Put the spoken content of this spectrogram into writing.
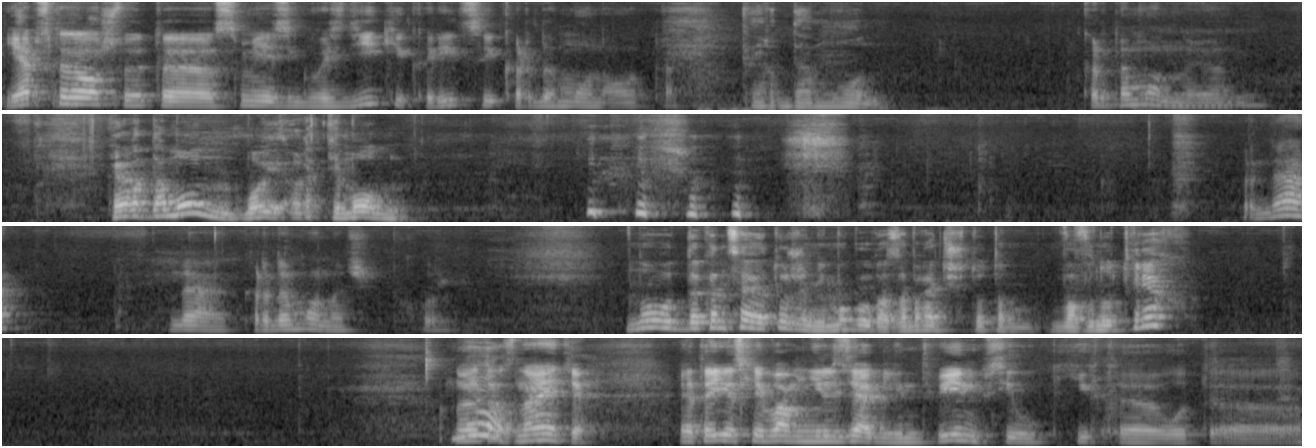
Я бы сказал, что это смесь гвоздики, корицы и кардамона. Вот так. Кардамон. Кардамон, наверное. Кардамон, мой Артемон. Да, да, кардамон очень похож. Ну вот до конца я тоже не могу разобрать, что там во внутрях. Но Ну. это, знаете, это если вам нельзя глинтвейн в силу каких-то вот э,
